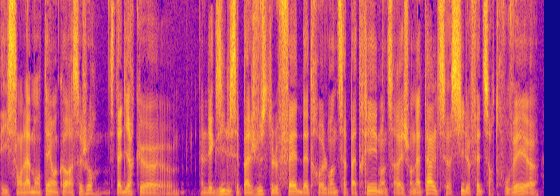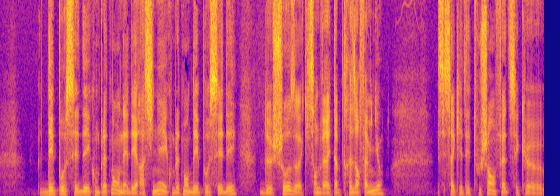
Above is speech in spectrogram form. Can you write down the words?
Et il s'en lamentait encore à ce jour. C'est-à-dire que l'exil, c'est pas juste le fait d'être loin de sa patrie, loin de sa région natale, c'est aussi le fait de se retrouver euh, dépossédé complètement, on est déraciné et complètement dépossédé de choses qui sont de véritables trésors familiaux. C'est ça qui était touchant en fait, c'est que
